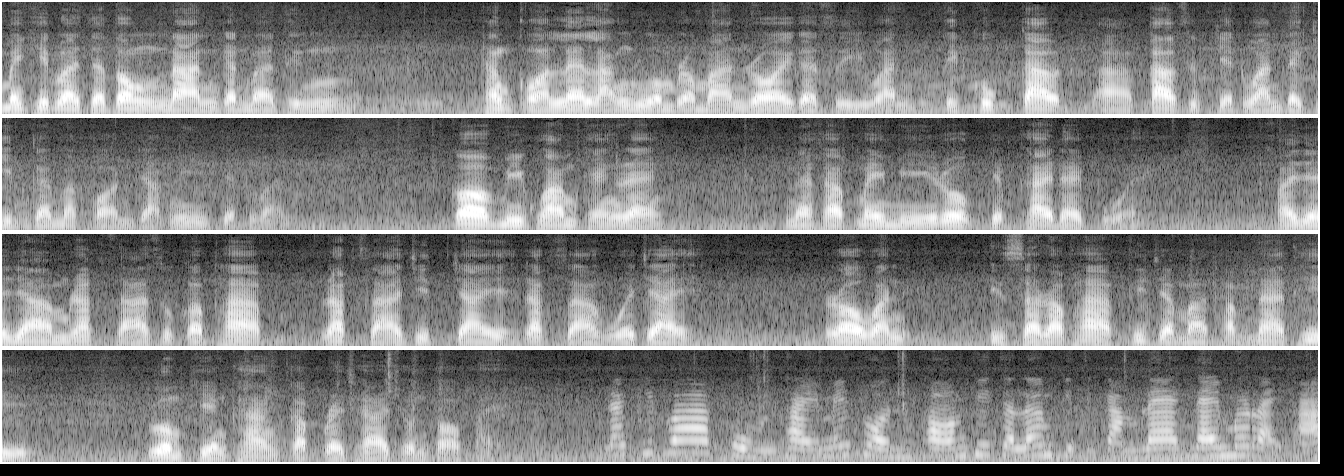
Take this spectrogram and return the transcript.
ไม่คิดว่าจะต้องนานกันมาถึงทั้งก่อนและหลังรวมประมาณร้อยกับสี่วัน ติดคุกเก้าเก้าสิบเจ็ดวัน แต่กินกันมาก่อนจากนี้เจ็ดวัน ก็มีความแข็งแรงนะครับ ไม่มีโรคเจ็บไข้ได้ป่วย พยายามรักษาสุขภาพ รักษาจิตใจ รักษาหัวใจ รอวันอิสรภาพที่จะมาทำหน้าที่ร่วมเคียงข้างกับประชาชนต่อไป และคิดว่ากลุ่มไทยไม่ทนพร้อมที่จะเริ่มกิจกรรมแรกได้เมื่อไหร่คะ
